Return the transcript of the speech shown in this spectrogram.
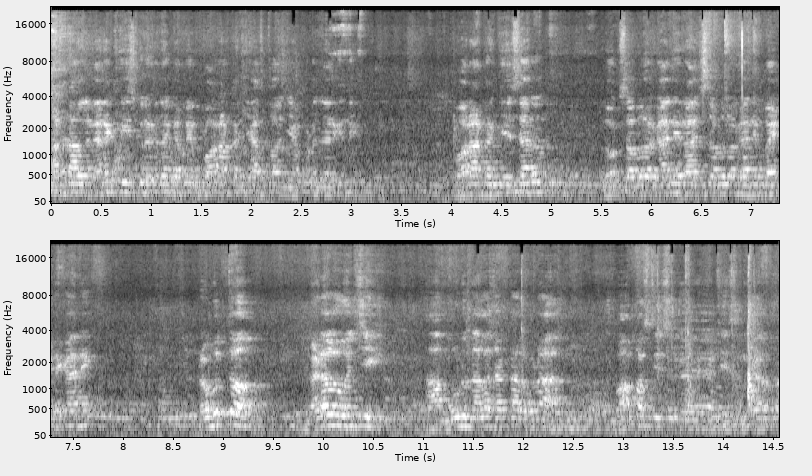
చట్టాలను వెనక్కి తీసుకునే విధంగా మేము పోరాటం చేస్తామని చెప్పడం జరిగింది. పోరాటం చేశారు. లోక్సభలో కానీ రాజ్యసభలో కానీ బయట కానీ ప్రభుత్వం మెడలో వచ్చి ఆ మూడు నల్ల చట్టాలు కూడా వాపస్ తీసుకునే విధంగా చేసిన తర్వాత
